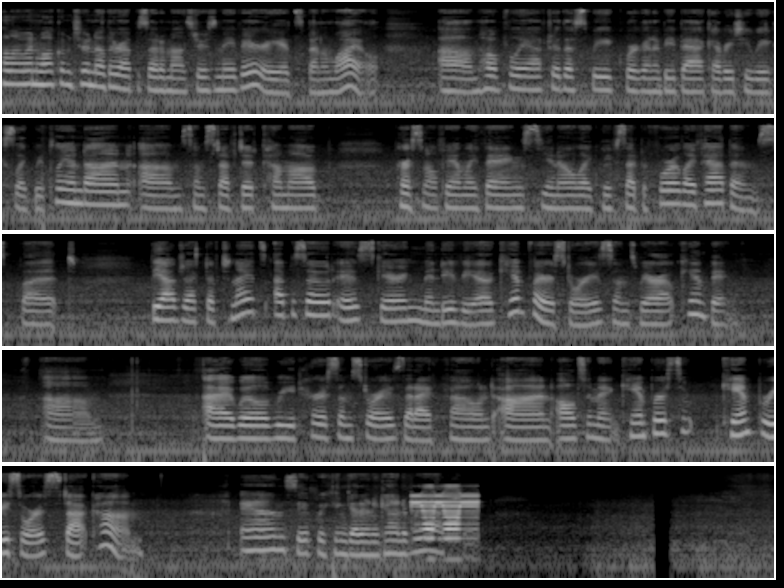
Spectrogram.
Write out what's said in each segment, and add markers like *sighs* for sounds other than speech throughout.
Hello and welcome to another episode of Monsters May Vary. It's been a while. Um, hopefully, after this week, we're going to be back every two weeks like we planned on. Um, some stuff did come up, personal family things, you know, like we've said before, life happens. But the object of tonight's episode is scaring Mindy via campfire stories since we are out camping. Um, I will read her some stories that I found on ultimatecampresource.com and see if we can get any kind of reaction.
